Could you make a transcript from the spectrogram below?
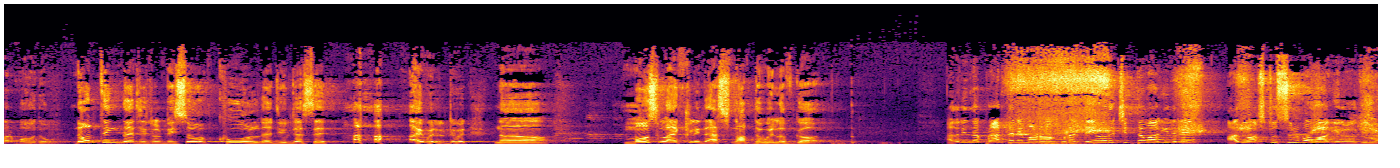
ಬರಬಹುದು Don't think that it will be so cool that you just say, I will do it. No. Most likely that's not the will of God. ಅದರಿಂದ ಪ್ರಾರ್ಥನೆ ಮಾಡುವಾಗ ಕೂಡ ದೇವರ ಚಿತ್ತವಾಗಿದ್ರೆ ಅದು ಅಷ್ಟು ಸುಲಭವಾಗಿರುವುದಿಲ್ಲ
